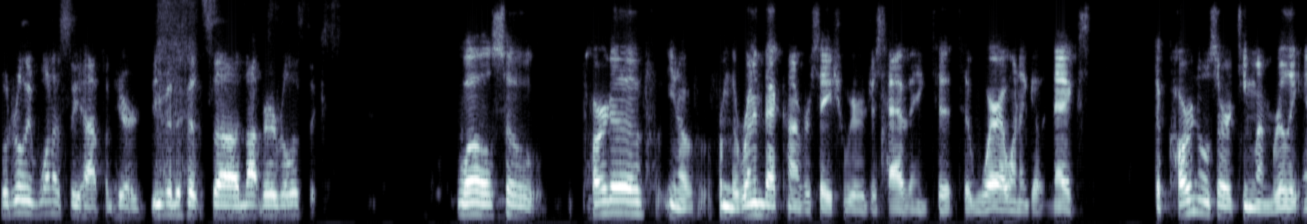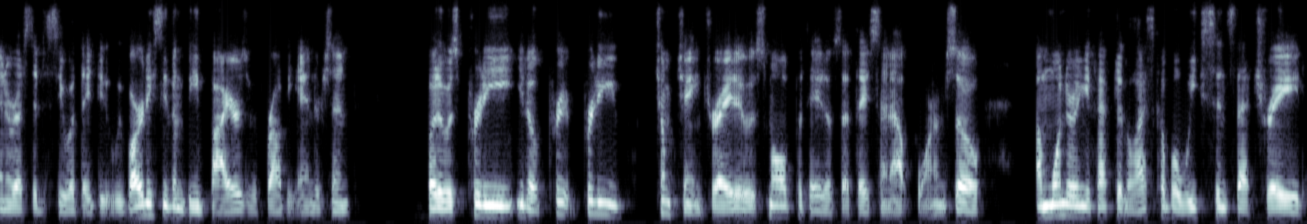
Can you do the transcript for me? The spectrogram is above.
would really want to see happen here, even if it's uh, not very realistic? Well, so part of you know from the running back conversation we were just having to to where I want to go next. The Cardinals are a team I'm really interested to see what they do. We've already seen them be buyers with Robbie Anderson, but it was pretty, you know, pretty pretty chump change, right? It was small potatoes that they sent out for him. So I'm wondering if after the last couple of weeks since that trade,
